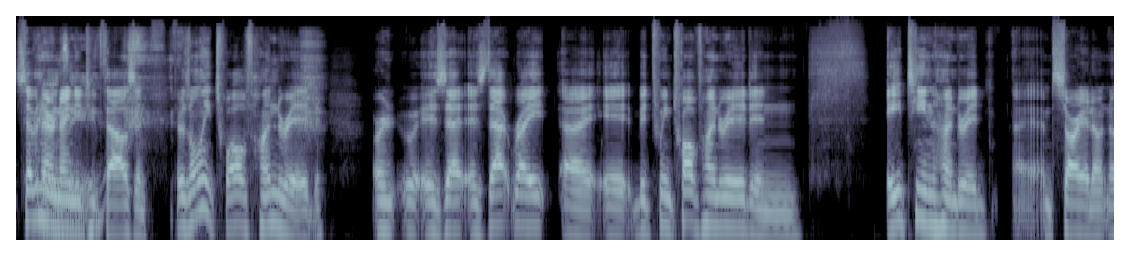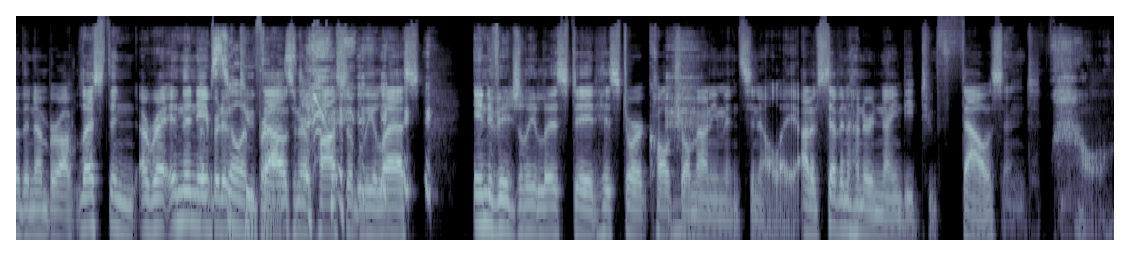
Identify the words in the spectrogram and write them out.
792,000. There's only 1,200 or is that is that right? Uh, it, between 1,200 and 1,800. Uh, I'm sorry, I don't know the number off. Less than in the neighborhood so of 2,000 or possibly less individually listed historic cultural monuments in LA out of 792,000. Wow.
